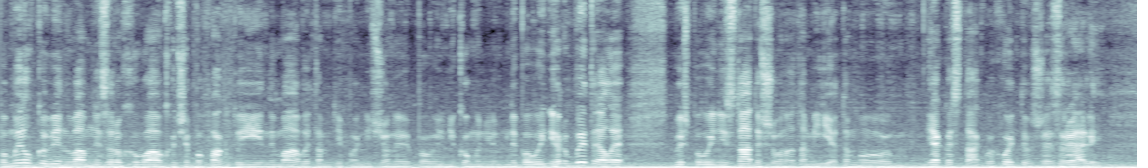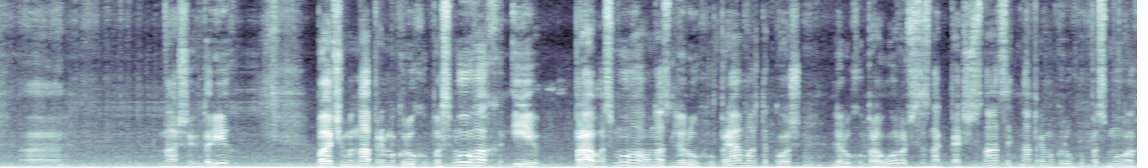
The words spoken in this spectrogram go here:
помилку він вам не зарахував, хоча по факту її нема, ви там типу, нічого не повинні, нікому не повинні робити, але ви ж повинні знати, що вона там є. Тому якось так, виходьте вже з реалій е, наших доріг. Бачимо напрямок руху по смугах і Права смуга у нас для руху прямо, також для руху праворуч, це знак 5.16 напрямок руху по смугах.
